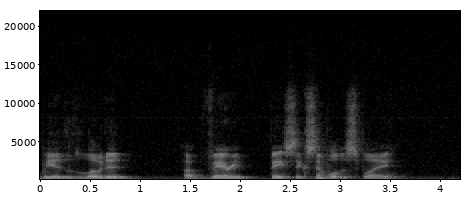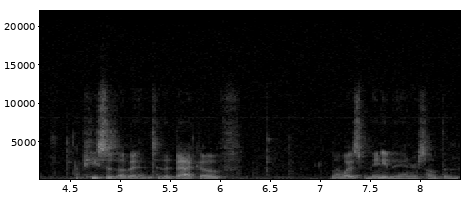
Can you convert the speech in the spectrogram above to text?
we had loaded a very basic, simple display, pieces of it into the back of my wife's minivan or something.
